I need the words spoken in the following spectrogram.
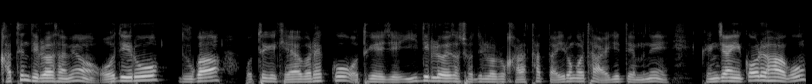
같은 딜러 사면 어디로 누가 어떻게 계약을 했고 어떻게 이제 이 딜러에서 저 딜러로 갈아탔다 이런 걸 다 알기 때문에 굉장히 꺼려하고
